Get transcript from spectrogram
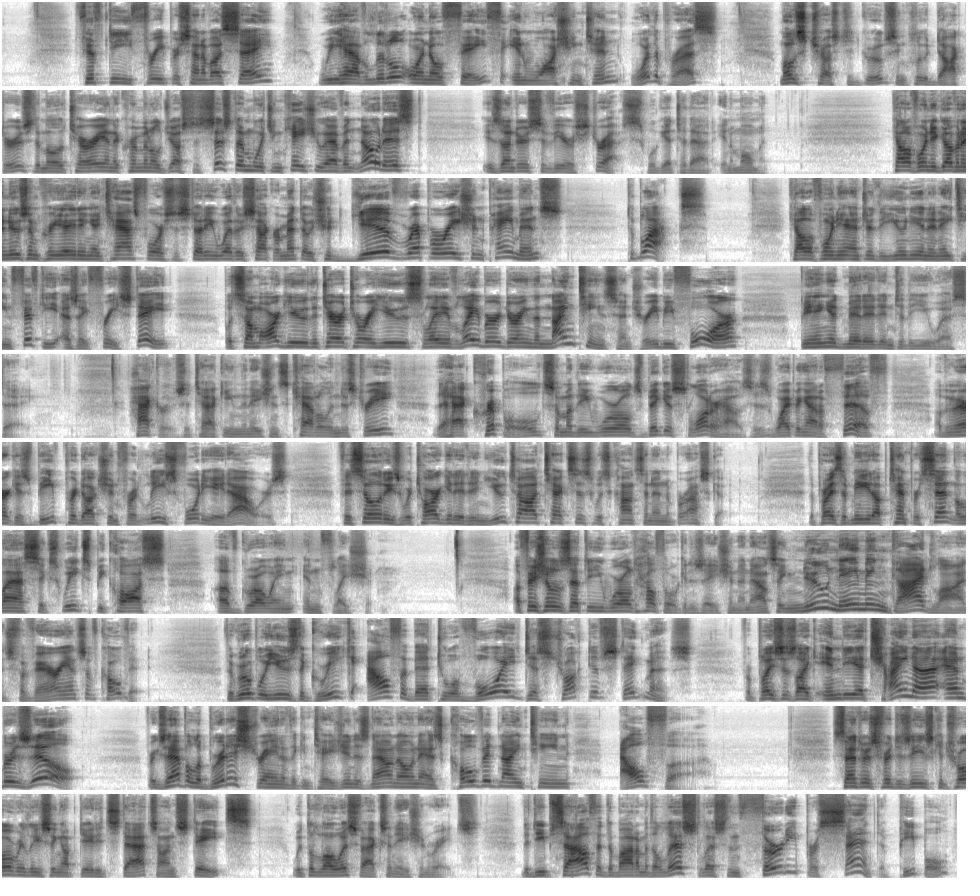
53% of us say we have little or no faith in Washington or the press. Most trusted groups include doctors, the military, and the criminal justice system, which, in case you haven't noticed, is under severe stress. We'll get to that in a moment. California Governor Newsom creating a task force to study whether Sacramento should give reparation payments to blacks. California entered the Union in 1850 as a free state, but some argue the territory used slave labor during the 19th century before being admitted into the USA. Hackers attacking the nation's cattle industry. The hack crippled some of the world's biggest slaughterhouses, wiping out a fifth of America's beef production for at least 48 hours. Facilities were targeted in Utah, Texas, Wisconsin, and Nebraska. The price of meat up 10% in the last six weeks because of growing inflation. Officials at the World Health Organization announcing new naming guidelines for variants of COVID. The group will use the Greek alphabet to avoid destructive stigmas for places like India, China, and Brazil. For example, the British strain of the contagion is now known as COVID 19 Alpha. Centers for Disease Control releasing updated stats on states with the lowest vaccination rates. The Deep South at the bottom of the list, less than 30% of people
